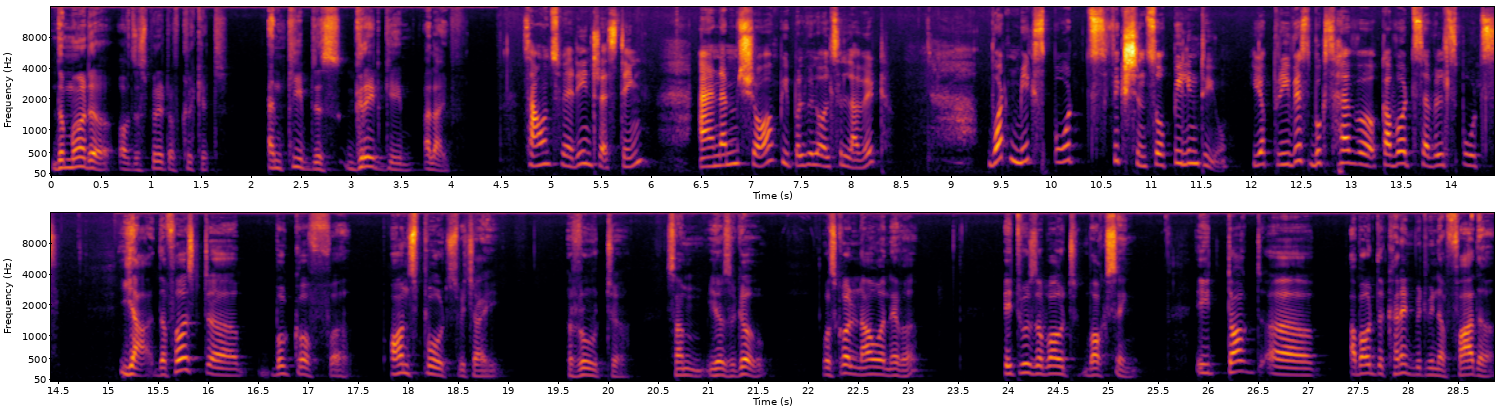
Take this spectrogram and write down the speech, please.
the murder of the spirit of cricket, and keep this great game alive? Sounds very interesting, and I'm sure people will also love it. What makes sports fiction so appealing to you? Your previous books have uh, covered several sports. Yeah, the first uh, book of uh, on sports which I wrote uh, some years ago was called Now or Never. It was about boxing. It talked uh, about the connect between a father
